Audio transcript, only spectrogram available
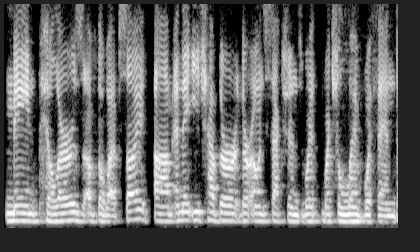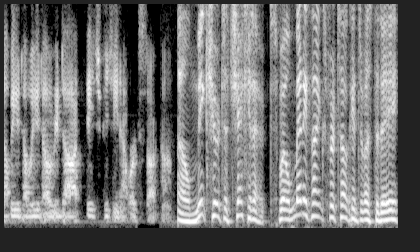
main pillars of the website, um, and they each have their their own sections with which live within www.hpgnetworks.com. I'll make sure to check it out. Well, many thanks for talking to us today.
